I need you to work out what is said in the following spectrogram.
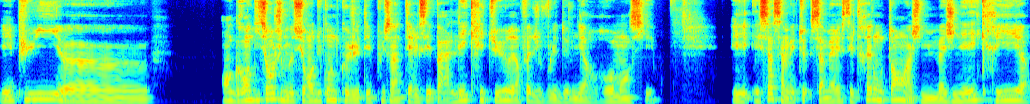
Et puis, euh, en grandissant, je me suis rendu compte que j'étais plus intéressé par l'écriture et en fait, je voulais devenir romancier. Et, ça, ça m'est, resté très longtemps. Hein. Je m'imaginais écrire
